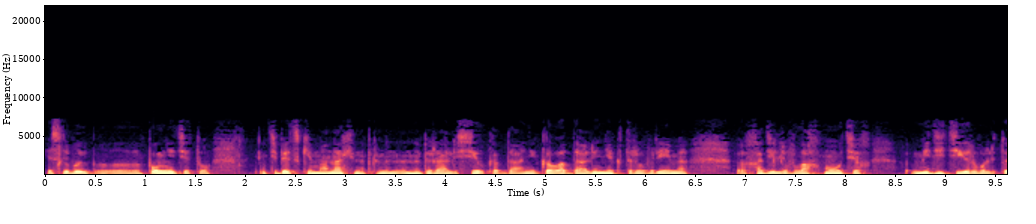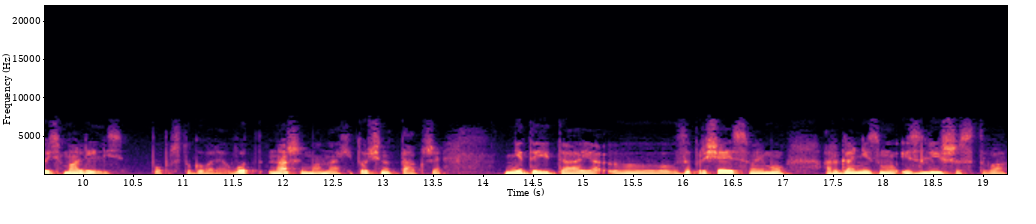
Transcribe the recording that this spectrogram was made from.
Если вы э, помните, то тибетские монахи, например, набирали сил, когда они голодали некоторое время, э, ходили в лохмотьях, медитировали, то есть молились, попросту говоря. Вот наши монахи точно так же не доедая, э, запрещая своему организму излишества,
